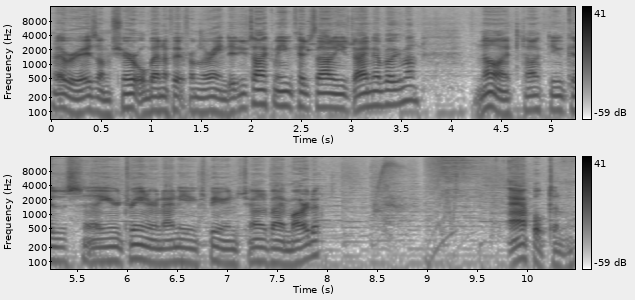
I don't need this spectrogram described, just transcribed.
Whatever it is, I'm sure it will benefit from the rain. Did you talk to me because you thought I used Dragon Pokemon? No, I talked to you because uh, you're a trainer and I need experience. To buy Marta? Appleton.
